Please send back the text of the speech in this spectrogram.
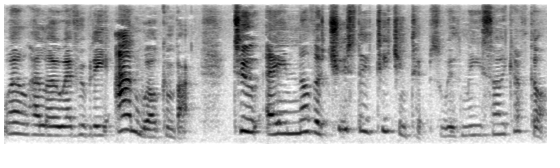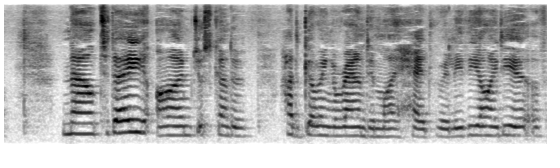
Well, hello everybody and welcome back to another Tuesday Teaching Tips with me, Sally Cathcart. Now today I'm just kind of had going around in my head really the idea of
